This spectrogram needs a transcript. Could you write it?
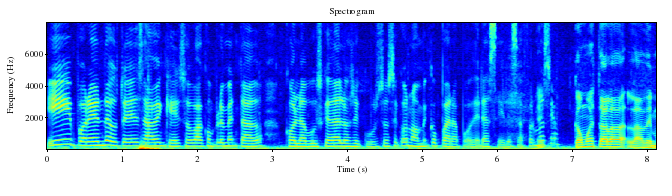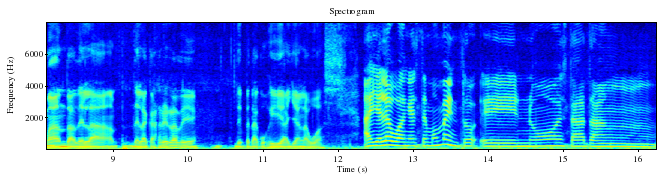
Y por ende ustedes saben que eso va complementado con la búsqueda de los recursos económicos para poder hacer esa formación. Eh, ¿Cómo está la, demanda de la, de la carrera de, de pedagogía allá en la UAS? En la UAS en este momento eh, no está tan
